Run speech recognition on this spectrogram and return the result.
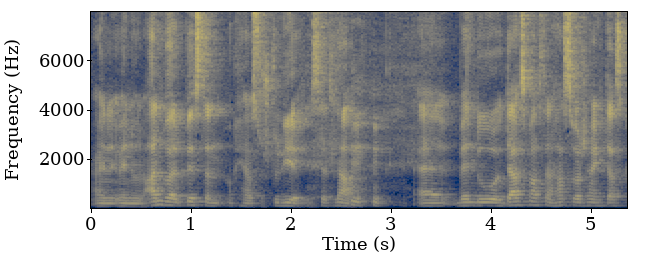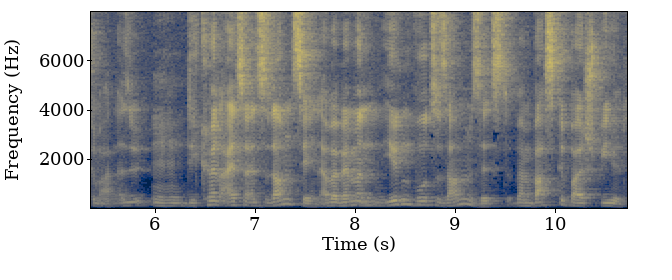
ein, wenn du ein Anwalt bist, dann okay, hast du studiert, ist ja klar. äh, wenn du das machst, dann hast du wahrscheinlich das gemacht. Also die können eins zu eins zusammenzählen, aber wenn man irgendwo zusammensitzt, beim Basketball spielt,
